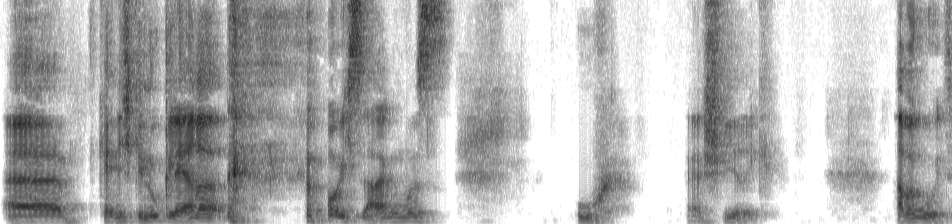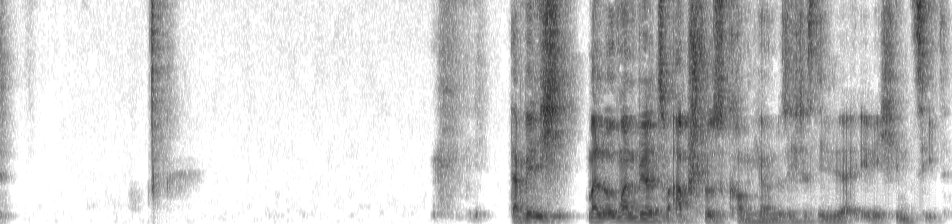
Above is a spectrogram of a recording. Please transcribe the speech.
Äh, Kenne ich genug Lehrer, wo ich sagen muss, uh, ja, schwierig. Aber gut. Damit ich mal irgendwann wieder zum Abschluss komme hier und sich das nie wieder ewig hinzieht.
